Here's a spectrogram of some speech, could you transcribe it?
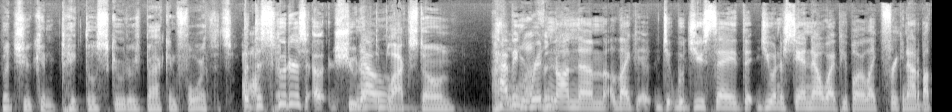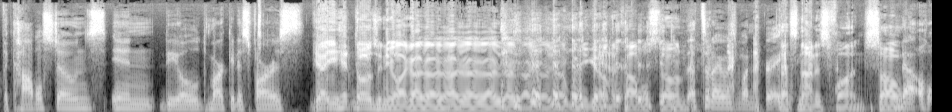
But you can take those scooters back and forth. It's but the scooters uh, shoot now, up to Blackstone. Having love ridden it. on them, like, do, would you say that? Do you understand now why people are like freaking out about the cobblestones in the old market? As far as Yeah, you hit those and you're like, "Ah, ah, ah, ah, ah, ah, ah," when you get on the cobblestone. that's what I was wondering. That's not as fun. So, No.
